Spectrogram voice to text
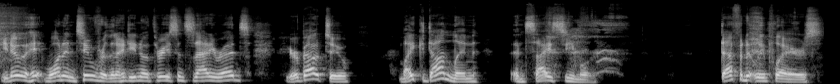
You know, hit one and two for the 1903 Cincinnati Reds. You're about to. Mike Donlin and Cy Seymour. Definitely players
